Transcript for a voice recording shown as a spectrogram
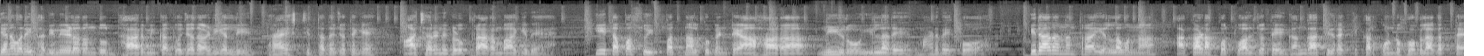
ಜನವರಿ ಹದಿನೇಳರಂದು ಧಾರ್ಮಿಕ ಧ್ವಜದ ಅಡಿಯಲ್ಲಿ ಪ್ರಾಯಶ್ಚಿತ್ತದ ಜೊತೆಗೆ ಆಚರಣೆಗಳು ಪ್ರಾರಂಭ ಆಗಿವೆ. ಈ ತಪಸ್ಸು ಇಪ್ಪತ್ನಾಲ್ಕು ಗಂಟೆ ಆಹಾರ, ನೀರು ಇಲ್ಲದೆ ಮಾಡಬೇಕು. ಇದಾದ ನಂತರ ಎಲ್ಲವನ್ನ ಅಖಾಡ ಕೊತ್ವಾಲ್ ಜೊತೆ ಗಂಗಾ ತೀರಕ್ಕೆ ಕರ್ಕೊಂಡು ಹೋಗಲಾಗುತ್ತೆ.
